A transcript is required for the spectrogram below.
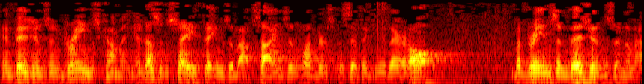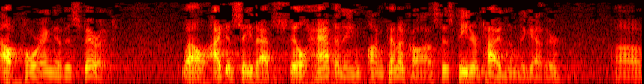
and visions and dreams coming. It doesn't say things about signs and wonders specifically there at all but dreams and visions and an outpouring of His Spirit. Well, I could see that still happening on Pentecost as Peter tied them together. Uh,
